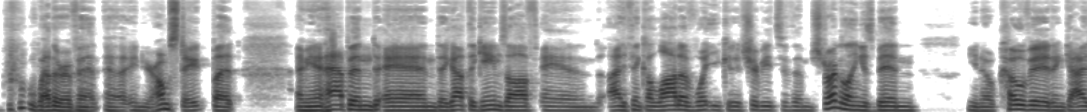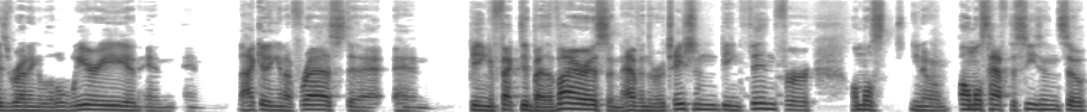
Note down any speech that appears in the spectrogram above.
weather event uh, in your home state, but I mean, it happened and they got the games off. And I think a lot of what you could attribute to them struggling has been, you know, COVID and guys running a little weary and, and, and not getting enough rest and, and being affected by the virus and having the rotation being thin for almost, you know, almost half the season. So,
